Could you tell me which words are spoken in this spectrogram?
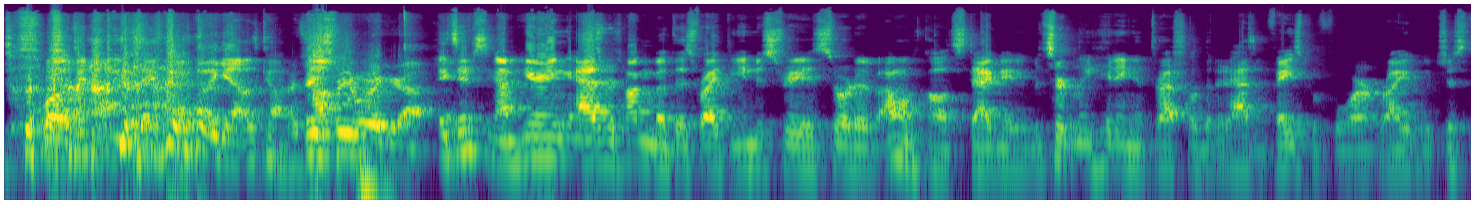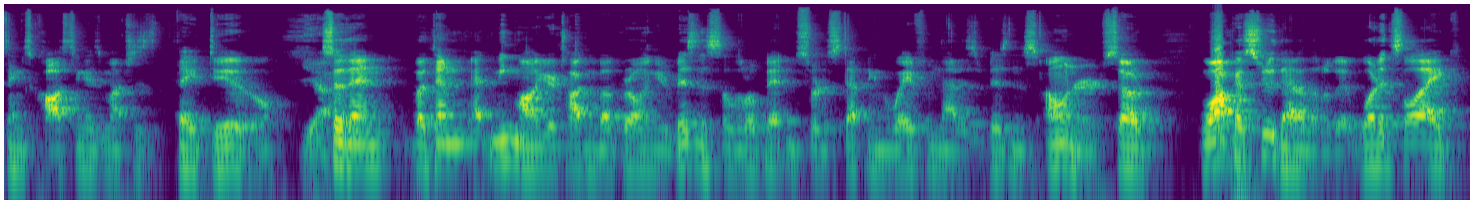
You know? Well, it's interesting you say that. yeah, let's go. Thanks for your work. You're out. It's interesting. I'm hearing as we're talking about this, right? The industry is sort of, I won't call it stagnating, but certainly hitting a threshold that it hasn't faced before, right? With just things costing as much as they do. Yeah. So then, but then meanwhile, you're talking about growing your business a little bit and sort of stepping away from that as a business owner. So walk us through that a little bit. What it's like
